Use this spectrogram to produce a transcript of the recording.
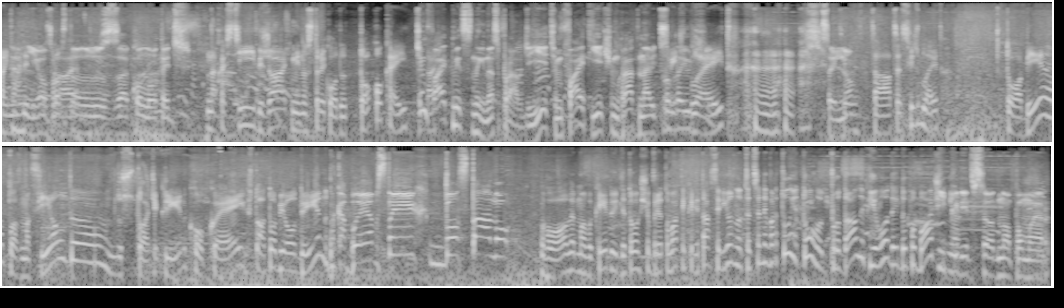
Хай не Його відпускає. просто заколотить. на хасті біжать, мінус 3 коду. То окей. Тімфайт міцний, насправді. Є тімфайт, є чим грати, навіть програючи. Сильно. Та це Switchblade. Тобі, Плазмафілд, Статік Лінк, окей. А Тобі один. БКБ встиг до стану. Голема викидують для того, щоб врятувати кріта. Серйозно, та це не вартує того. Продали б його, да й до побачення. Кріт все одно помер.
